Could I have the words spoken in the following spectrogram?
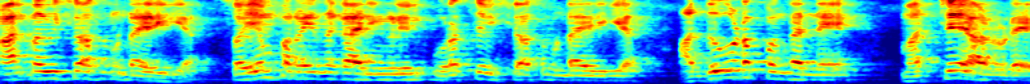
ആത്മവിശ്വാസം ഉണ്ടായിരിക്കുക. സ്വയം പറയുന്ന കാര്യങ്ങളിൽ ഉറച്ച വിശ്വാസം ഉണ്ടായിരിക്കുക. അതോടൊപ്പം തന്നെ മറ്റേയാളുടെ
